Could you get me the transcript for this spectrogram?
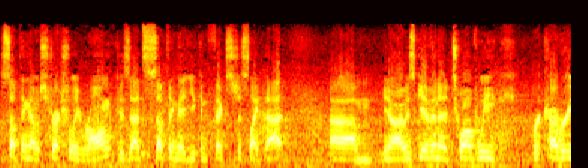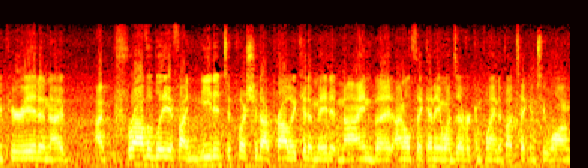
something that was structurally wrong because that's something that you can fix just like that. Um, you know, I was given a 12 week recovery period, and I I probably, if I needed to push it, I probably could have made it nine, but I don't think anyone's ever complained about taking too long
